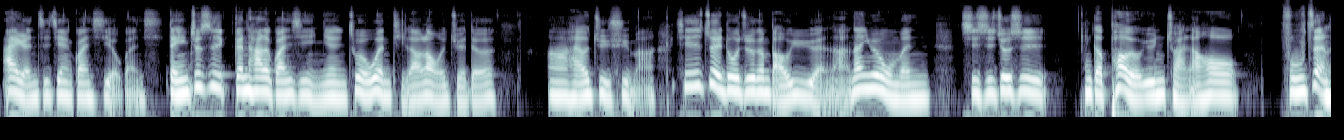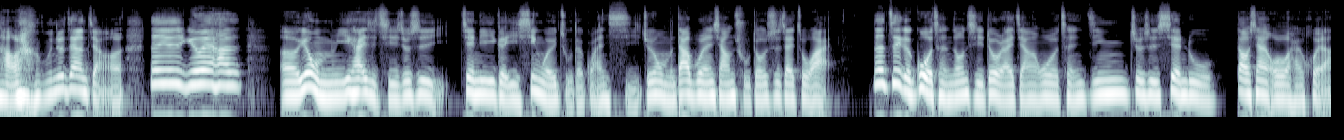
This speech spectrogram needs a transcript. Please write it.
爱人之间的关系有关系。等于就是跟他的关系里面出了问题，然后让我觉得，啊，还要继续嘛？其实最多就是跟保育员啦。那因为我们其实就是那个炮友晕船，然后扶正 好了，我们就这样讲好了。那因为他，呃，因为我们一开始其实就是建立一个以性为主的关系，就是我们大部分人相处都是在做爱。那这个过程中，其实对我来讲，我曾经就是陷入。到现在偶尔还会啊，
